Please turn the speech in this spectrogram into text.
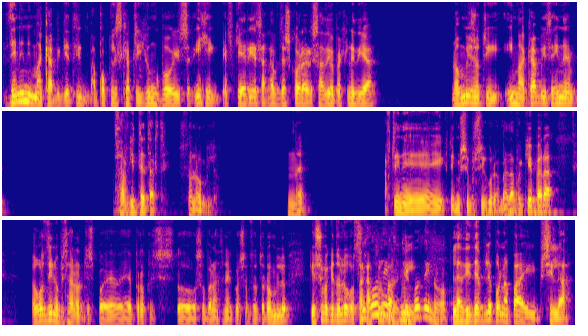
δεν είναι η Μακάμπη γιατί αποκλείστηκε από τη Young Boys. Είχε ευκαιρίες, αλλά δεν σκόραρε στα δύο παιχνίδια. Νομίζω ότι η Μακάμπη θα είναι. θα βγει τέταρτη στον όμιλο. Ναι. Αυτή είναι η εκτίμησή μου σίγουρα. Μετά από εκεί πέρα, εγώ δίνω πιθανότητες πρόκρισης στο, στον Παναθηναϊκό σε αυτό το όμιλο και σου είπα και το λόγο. Θα Και εγώ χαθούν δίνω, και βαθμοί. εγώ δίνω, Δηλαδή δεν βλέπω να πάει ψηλά.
